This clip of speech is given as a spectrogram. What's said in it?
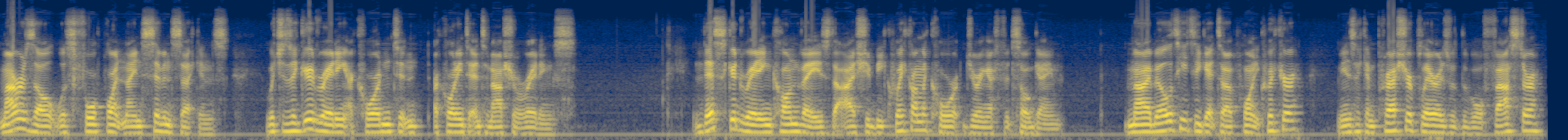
My result was 4.97 seconds, which is a good rating according to, according to international ratings. This good rating conveys that I should be quick on the court during a futsal game. My ability to get to a point quicker means I can pressure players with the ball faster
